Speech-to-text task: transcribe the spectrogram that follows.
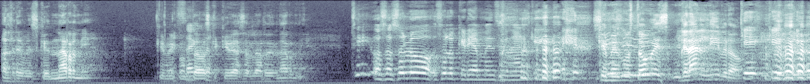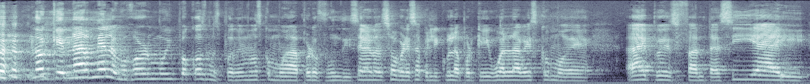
Al revés que en Narnia. Que me Exacto. contabas que querías hablar de Narnia. Sí, o sea, solo, solo quería mencionar que. Que me gustó, es un gran libro. Que, que- no, que Narnia a lo mejor muy pocos nos ponemos como a profundizar sobre esa película porque igual la ves como de, ay, pues fantasía y,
